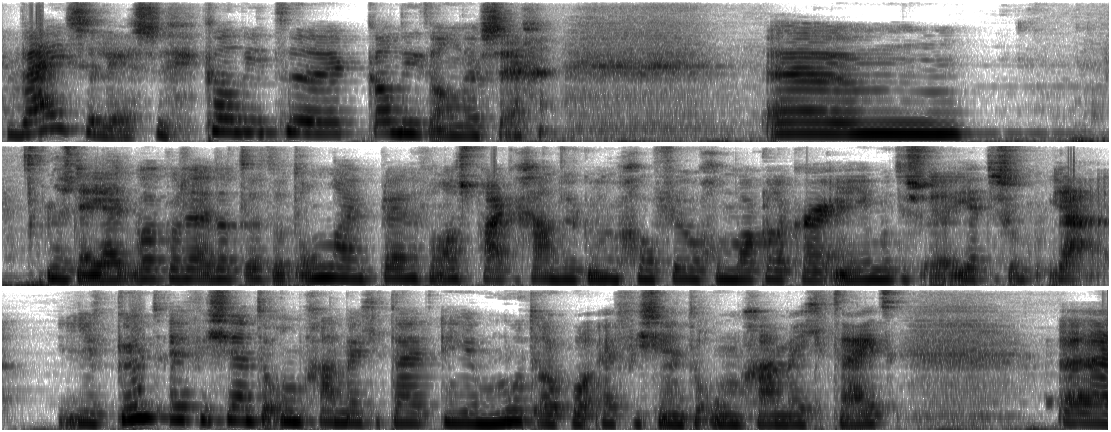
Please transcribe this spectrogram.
wijze les. Ik kan niet, uh, kan niet anders zeggen. Um, dus nee, wat ik al zei, dat, het online plannen van afspraken gaat natuurlijk gewoon veel gemakkelijker. En je moet dus, je hebt dus ook, ja, je kunt efficiënter omgaan met je tijd en je moet ook wel efficiënter omgaan met je tijd. Uh,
